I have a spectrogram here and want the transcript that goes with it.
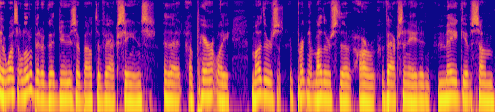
there was a little bit of good news about the vaccines that apparently mothers, pregnant mothers that are vaccinated, may give some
